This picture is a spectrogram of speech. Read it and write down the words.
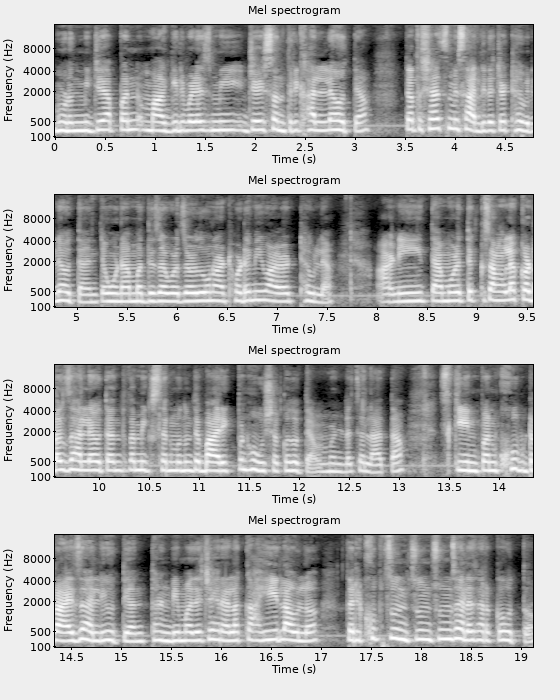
म्हणून मी जे आपण मागील वेळेस मी जे संत्री खाल्ल्या होत्या त्या तशाच मी साली त्याच्या ठेवल्या होत्या. आणि त्या उन्हामध्ये जवळजवळ दोन आठवडे मी वाळत ठेवल्या. आणि त्यामुळे ते चांगल्या कडक झाल्या होत्या आणि आता मिक्सरमधून ते बारीक पण होऊ शकत होत्या. म्हटलं चला आता स्किन पण खूप ड्राय झाली होती आणि थंडीमध्ये चेहऱ्याला काहीही लावलं तरी खूप चुनचुनचून झाल्यासारखं होतं.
